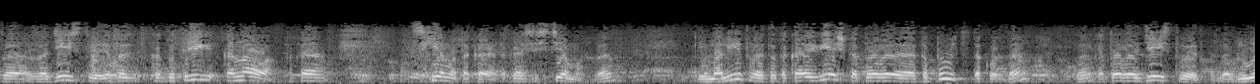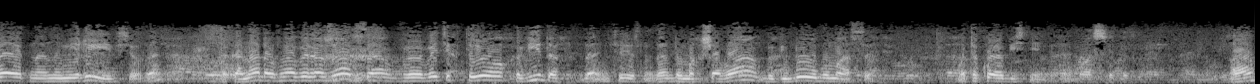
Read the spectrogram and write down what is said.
за, за действие. Это как бы три канала, такая схема такая, такая система. Да? И молитва это такая вещь, которая, это пульт такой, да, да которая действует, влияет на, на миры и все, да. Так она должна выражаться в, в этих трех видах, да, интересно, да, Бамахшава, Бабибу, Бамасы. Вот такое объяснение. Да. А?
